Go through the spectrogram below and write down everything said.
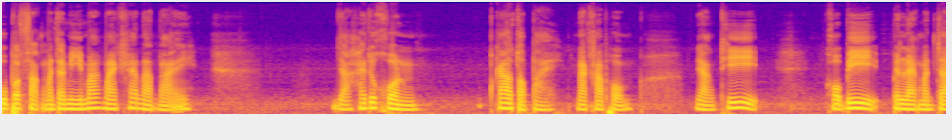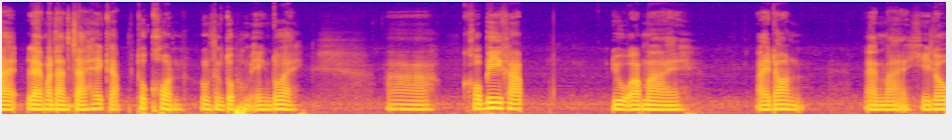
อุปสรรคมันจะมีมากมายแค่ไหน อยากให้ทุกคนก้าวต่อไปนะครับผม อย่างที่ โคบี้เป็นแรงบันดาลแรงบันดาลใจให้กับทุกคนรวมถึงตัวผมเองด้วยโคบี้ครับ you are my idol and my hero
